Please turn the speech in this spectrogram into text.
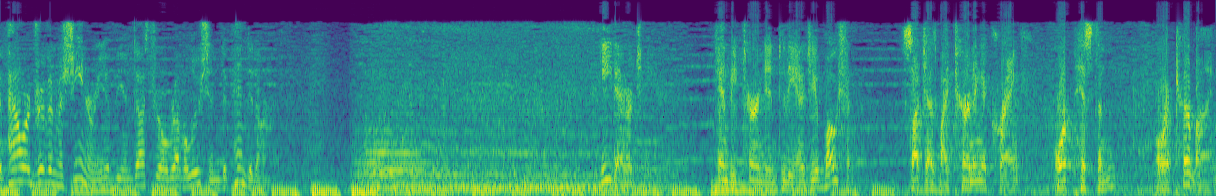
The power-driven machinery of the Industrial Revolution depended on it. Heat energy can be turned into the energy of motion, such as by turning a crank or a piston or a turbine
